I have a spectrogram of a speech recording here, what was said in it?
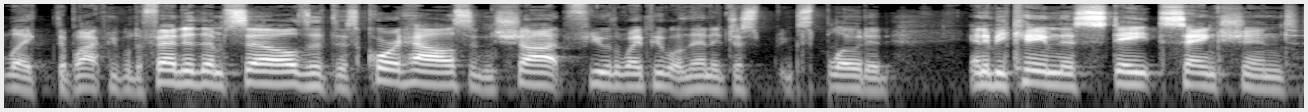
like the black people defended themselves at this courthouse and shot a few of the white people and then it just exploded and it became this state sanctioned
